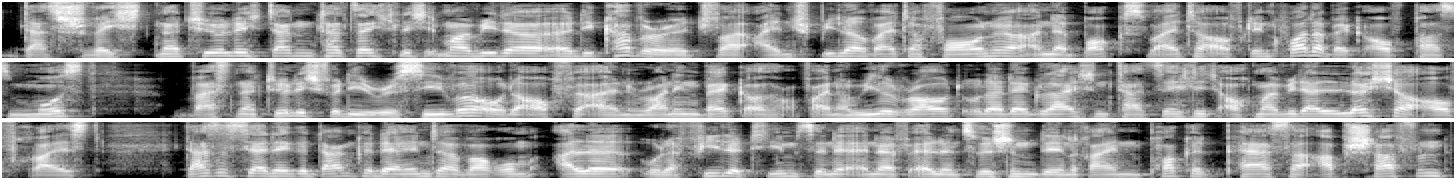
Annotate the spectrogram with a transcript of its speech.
das schwächt natürlich dann tatsächlich immer wieder äh, die Coverage, weil ein Spieler weiter vorne an der Box weiter auf den Quarterback aufpassen muss was natürlich für die Receiver oder auch für einen Running Back auf einer Wheel Route oder dergleichen tatsächlich auch mal wieder Löcher aufreißt. Das ist ja der Gedanke dahinter, warum alle oder viele Teams in der NFL inzwischen den reinen Pocket Passer abschaffen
